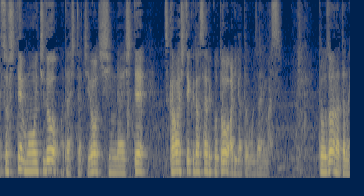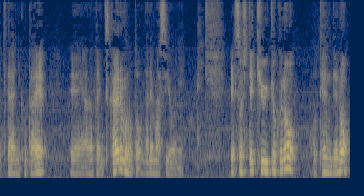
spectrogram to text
そしてもう一度私たちを信頼して使わせてくださることをありがとうございます。どうぞあなたの期待に応ええあなたに使えるものとなれますように。えそして究極の天での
